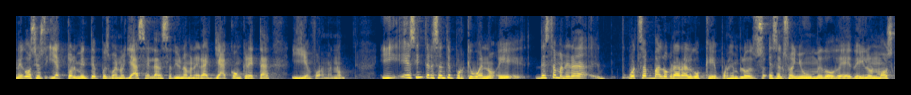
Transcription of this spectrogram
negocios y actualmente, pues bueno, ya se lanza de una manera ya concreta y en forma, ¿no? Y es interesante porque, bueno, eh, de esta manera WhatsApp va a lograr algo que, por ejemplo, es, el sueño húmedo de, Elon Musk,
